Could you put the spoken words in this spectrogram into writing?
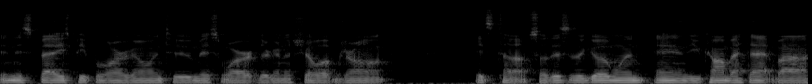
in this space, people are going to miss work. They're going to show up drunk. It's tough. So this is a good one, and you combat that by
